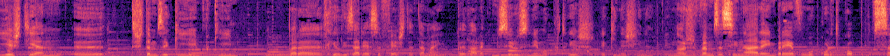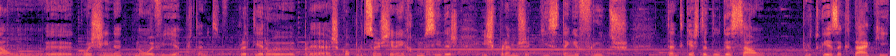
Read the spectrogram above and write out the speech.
e este ano estamos aqui em Pequim para realizar essa festa também, para dar a conhecer o cinema português aqui na China. Nós vamos assinar em breve o acordo de coprodução uh, com a China, que não havia, portanto, para, ter, uh, para as coproduções serem reconhecidas e esperamos que isso tenha frutos, tanto que esta delegação portuguesa que está aqui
